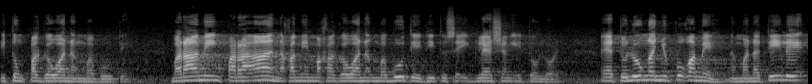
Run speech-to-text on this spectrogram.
itong paggawa ng mabuti. Maraming paraan na kami makagawa ng mabuti dito sa iglesyang ito, Lord. Kaya tulungan niyo po kami na manatili,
